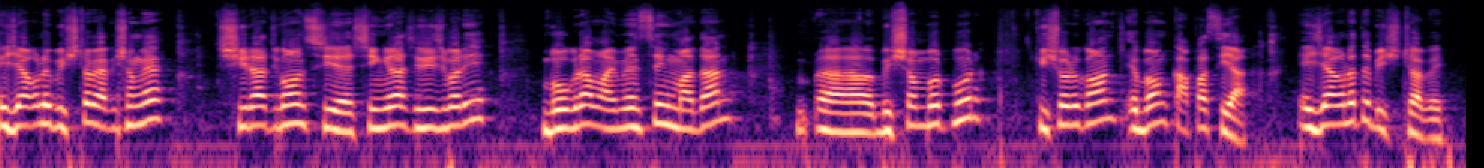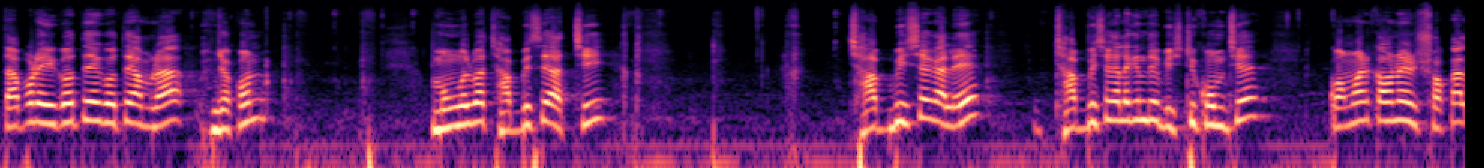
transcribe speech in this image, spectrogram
এই জায়গাগুলো বৃষ্টি হবে একই সঙ্গে। সিরাজগঞ্জ সিংড়া সিরিজবাড়ি, বগুড়া ময়মনসিং মাদান বিশ্বম্বরপুর, কিশোরগঞ্জ এবং কাপাসিয়া। এই জায়গাগুলোতে বৃষ্টি হবে। তারপরে এগোতে এগোতে আমরা যখন মঙ্গলবার ছাব্বিশে যাচ্ছি, ছাব্বিশে গেলে ছাব্বিশে গেলে কিন্তু বৃষ্টি কমছে। কমার কারণে সকাল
